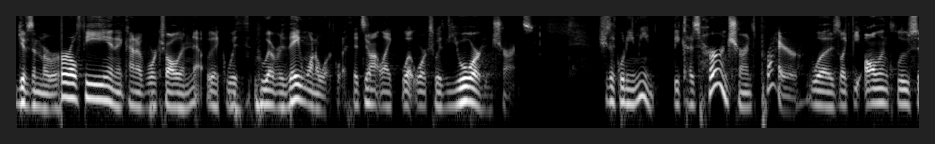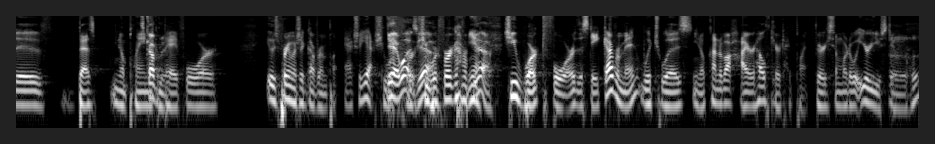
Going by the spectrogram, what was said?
gives them a referral fee, and it kind of works all in net, like with whoever they want to work with. It's not like what works with your insurance." She's like, "What do you mean?" Because her insurance prior was like the all-inclusive best, you know, plan you can pay for. It was pretty much a government plan. Actually, yeah, she worked Yeah, it for, was, She worked for a government. Yeah. Yeah. she worked for the state government, which was you know kind of a higher healthcare type plan, very similar to what you're used to. Mm-hmm.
